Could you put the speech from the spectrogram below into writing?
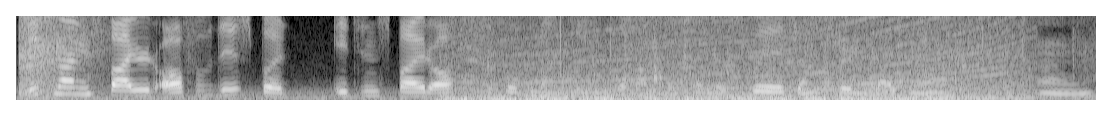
it's not inspired off of this, but it's inspired off of the Pokemon games on Nintendo Switch. I'm sure you guys know. Um,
